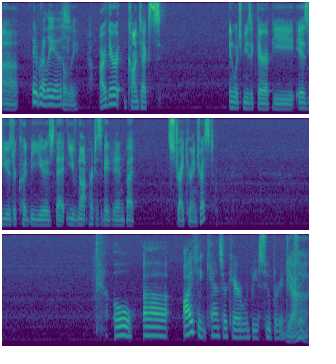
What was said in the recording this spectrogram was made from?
Uh, It really is. totally. Are there contexts in which music therapy is used or could be used that you've not participated in but strike your interest? Oh, uh, I think cancer care would be super interesting. Yeah.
